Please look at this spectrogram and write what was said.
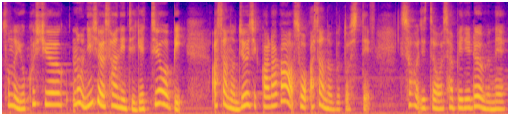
その翌週の23日月曜日朝の10時からがそう朝の部としてそう実はおしゃべりルームね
